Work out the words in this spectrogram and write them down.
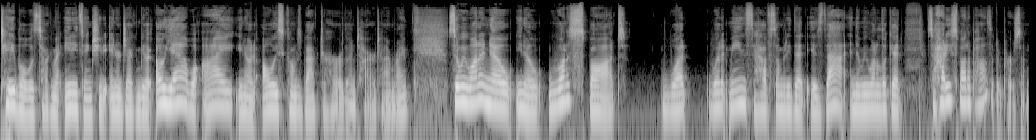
table was talking about anything she'd interject and be like oh yeah well i you know it always comes back to her the entire time right? So we want to know you know we want to spot what what it means to have somebody that is that and then we want to look at so how do you spot a positive person?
